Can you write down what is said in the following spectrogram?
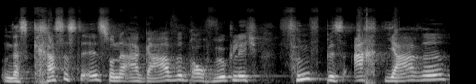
Und das Krasseste ist, so eine Agave braucht wirklich fünf bis acht Jahre,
